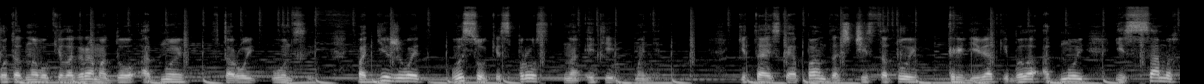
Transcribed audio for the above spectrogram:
от 1 кг до 1,2 унции поддерживает высокий спрос на эти монеты. Китайская панда с чистотой 3 девятки была одной из самых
